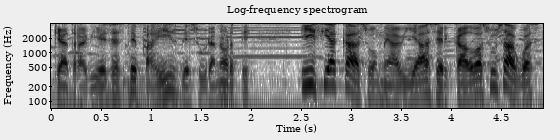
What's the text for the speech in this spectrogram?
que atraviesa este país de sur a norte. Y si acaso me había acercado a sus aguas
